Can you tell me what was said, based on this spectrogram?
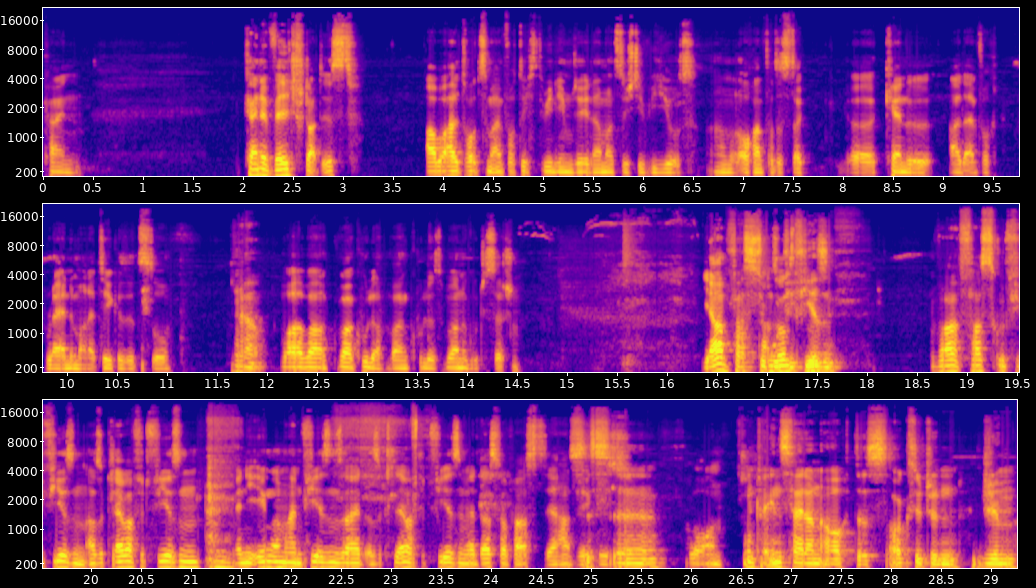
kein, keine Weltstadt ist, aber halt trotzdem einfach durch 3DMJ damals durch die Videos ähm, und auch einfach, dass da äh, Kendall halt einfach random an der Theke sitzt, so. Ja, War, war, war cooler, war ein cooles, war eine gute Session. Ja, fast so gut wie Viersen. War fast gut wie Viersen. Also Cleverfit Viersen, wenn ihr irgendwann mal in Viersen seid, also Cleverfit Viersen, wer das verpasst, der hat ist wirklich äh, verloren. unter Insidern auch das Oxygen Gym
